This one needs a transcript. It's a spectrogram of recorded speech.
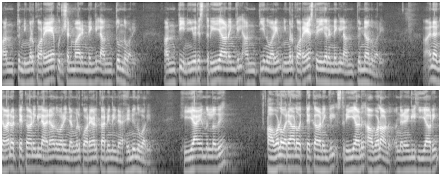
അന്തും നിങ്ങൾ കുറേ പുരുഷന്മാരുണ്ടെങ്കിൽ അന്തും എന്ന് പറയും. അന്തി നീ ഒരു സ്ത്രീയാണെങ്കിൽ അന്തി എന്ന് പറയും. നിങ്ങൾ കുറേ സ്ത്രീകളുണ്ടെങ്കിൽ അന്തുന്ന എന്ന് പറയും. അന ഞാൻ ഒറ്റക്കാണെങ്കിൽ അന എന്ന് പറയും. ഞങ്ങൾ കുറേ ആൾക്കാരുണ്ടെങ്കിൽ നെഹനു എന്ന് പറയും. ഹിയ എന്നുള്ളത് അവൾ ഒരാൾ ഒറ്റക്കാണെങ്കിൽ സ്ത്രീയാണ് അവളാണ്. അങ്ങനെയാണെങ്കിൽ ഹിയ പറയും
